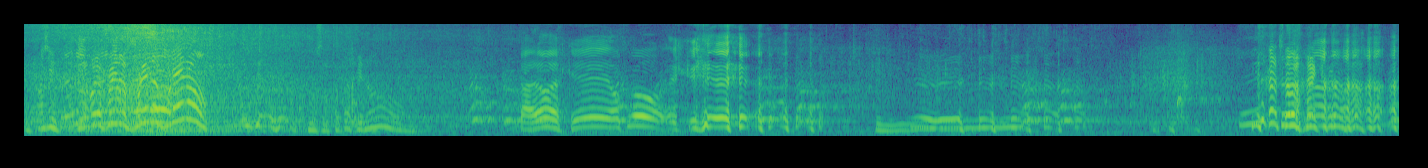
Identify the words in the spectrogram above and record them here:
Despacito. ¡Mira con el freno, freno, freno! No se escapa el freno. Claro, es que, ojo, es que.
